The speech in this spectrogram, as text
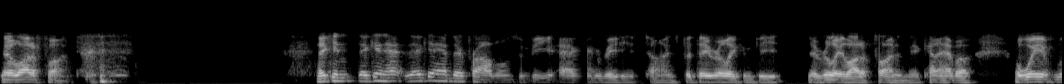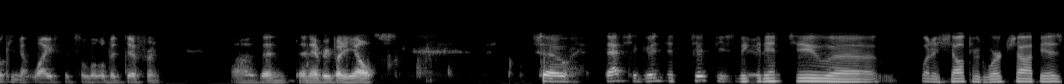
they're a lot of fun. they can they can have they can have their problems and be aggravating at times, but they really can be they're really a lot of fun, and they kind of have a, a way of looking at life that's a little bit different uh, than than everybody else. So that's a good good piece. We get into uh, what a sheltered workshop is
